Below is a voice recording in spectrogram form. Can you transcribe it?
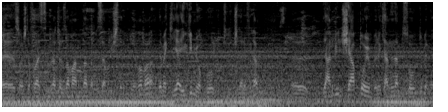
ee, sonuçta Flight Simulator zamanından da mesela bu işleri biliyorum ama demek ki ya ilgim yok bu 303'lere falan. Ee, yani bir şey yaptı oyun böyle kendinden bir soğuttu beni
